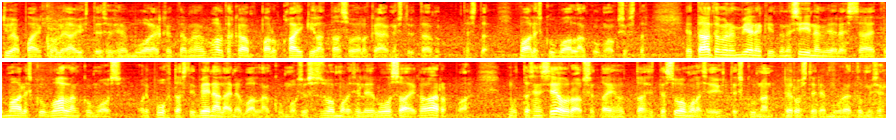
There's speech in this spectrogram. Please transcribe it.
työpaikoille ja yhteisöihin ja muualle. Eli tämmöinen valtakamppailu kaikilla tasoilla käynnistyy tästä maaliskuun vallankumouksesta. Ja tämä on tämmöinen mielenkiintoinen siinä mielessä, että maaliskuun vallankumous oli puhtaasti venäläinen vallankumous, jossa suomalaisille ei ollut osa aika arpaa, mutta sen seuraukset aiheuttaa sitten suomalaisen yhteiskunnan perusteiden murentumisen.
